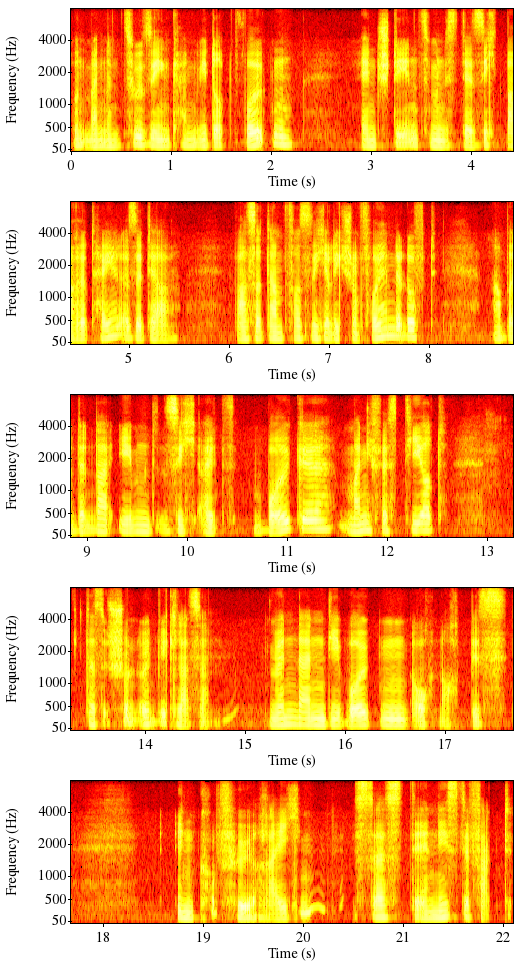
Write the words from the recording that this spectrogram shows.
und man dann zusehen kann, wie dort Wolken entstehen, zumindest der sichtbare Teil, also der Wasserdampf war sicherlich schon vorher in der Luft, aber dann da eben sich als Wolke manifestiert, das ist schon irgendwie klasse. Wenn dann die Wolken auch noch bis in Kopfhöhe reichen, ist das der nächste Fakt,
